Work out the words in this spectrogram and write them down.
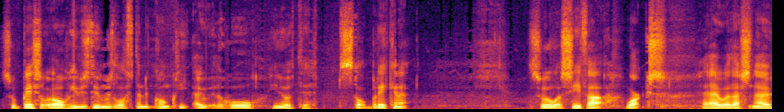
So basically all he was doing was lifting the concrete out of the hole, you know, to stop breaking it. So let's see if that works uh, with us now.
